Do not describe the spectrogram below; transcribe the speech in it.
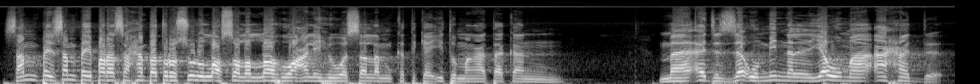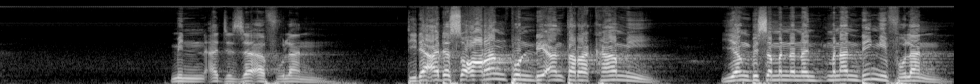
Sampai-sampai para sahabat Rasulullah sallallahu alaihi wasallam ketika itu mengatakan ma ajza'u minnal yawma ahad. Min ajza'a fulan. Tidak ada seorang pun di antara kami yang bisa menandingi fulan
